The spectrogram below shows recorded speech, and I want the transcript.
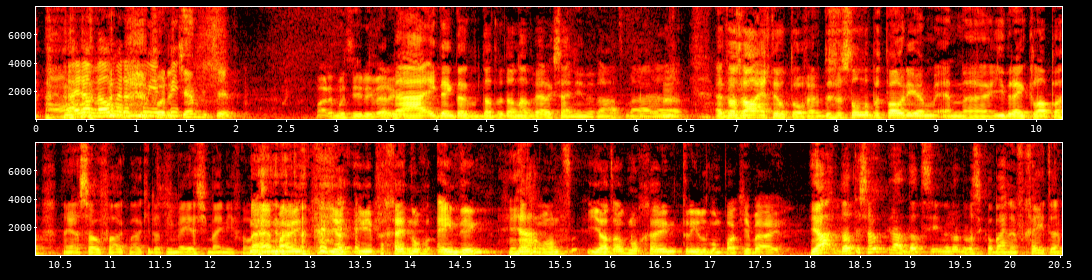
je dan wel met een goede voor de fiets? championship. Maar dan moeten jullie werken. Nou, ik denk dat, dat we dan aan het werk zijn inderdaad. Maar eh, het was wel echt heel tof. Hè? Dus we stonden op het podium en eh, iedereen klappen. Nou ja, zo vaak maak je dat niet mee als je mijn niveau Nee, hebt. maar je, je vergeet nog één ding. Ja? Want je had ook nog geen triathlonpakje bij. Ja, dat is ook. Ja, dat is inderdaad. Dat was ik al bijna vergeten.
